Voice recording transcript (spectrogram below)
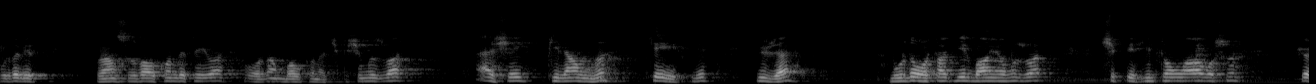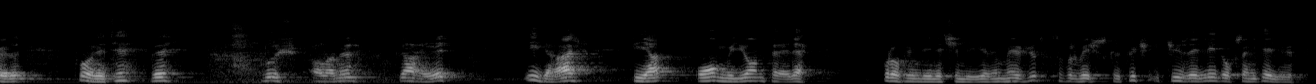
Burada bir Fransız balkon detayı var. Oradan balkona çıkışımız var. Her şey planlı, keyifli, güzel. Burada ortak bir banyomuz var. Şık bir Hilton lavabosu. Şöyle tuvaleti ve duş alanı gayet ideal. Fiyat 10 milyon TL. Profilimde iletişim bilgilerim mevcut. 0543 250 92 51.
